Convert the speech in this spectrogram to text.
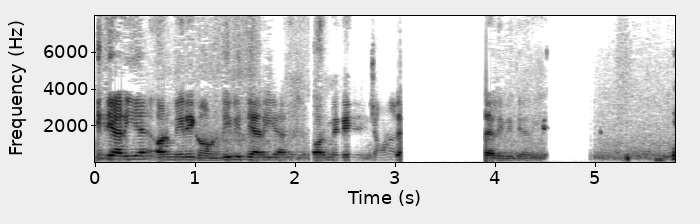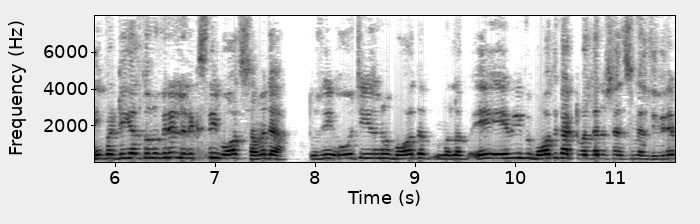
ਦੀ ਤਿਆਰੀ ਹੈ ਔਰ ਮੇਰੇ ਗਾਉਣ ਦੀ ਵੀ ਤਿਆਰੀ ਹੈ ਔਰ ਮੇਰੇ ਚਾਹਣ ਵਾਲੇ ਵੀ ਤਿਆਰੀ ਹੈ। ਨਹੀਂ ਵੱਡੀ ਗੱਲ ਤੁਹਾਨੂੰ ਵੀਰੇ ਲਿਰਿਕਸ ਦੀ ਬਹੁਤ ਸਮਝ ਆ। ਤੁਸੀਂ ਉਹ ਚੀਜ਼ ਨੂੰ ਬਹੁਤ ਮਤਲਬ ਇਹ ਇਹ ਵੀ ਬਹੁਤ ਘੱਟ ਬੰਦੇ ਨੂੰ ਸੈਂਸ ਮਿਲਦੀ ਵੀਰੇ।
